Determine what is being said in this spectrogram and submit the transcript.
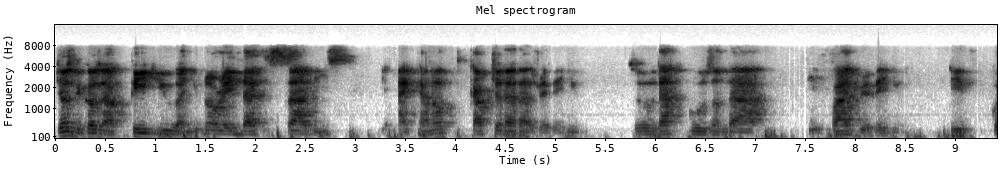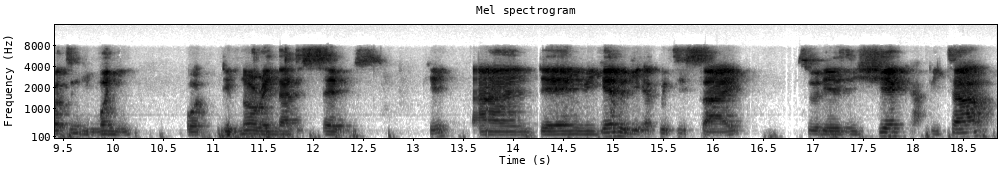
Just because I've paid you and you've not rendered the service, I cannot capture that as revenue. So that goes under deferred revenue. They've gotten the money, but they've not rendered the service. Okay, and then we get to the equity side. So there's the share capital,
